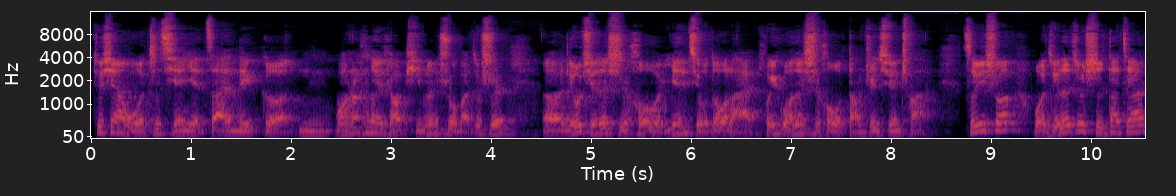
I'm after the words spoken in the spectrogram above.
就像我之前也。也在那个嗯，网上看到一条评论说吧，就是呃，留学的时候烟酒都来，回国的时候党政宣传。所以说，我觉得就是大家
